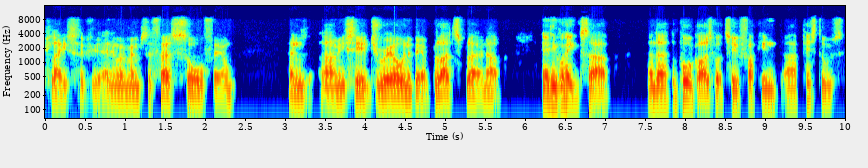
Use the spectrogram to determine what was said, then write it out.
place. If anyone remembers the first Saw film, and um, you see a drill and a bit of blood splurting up, and he wakes up, and uh, the poor guy's got two fucking uh, pistols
